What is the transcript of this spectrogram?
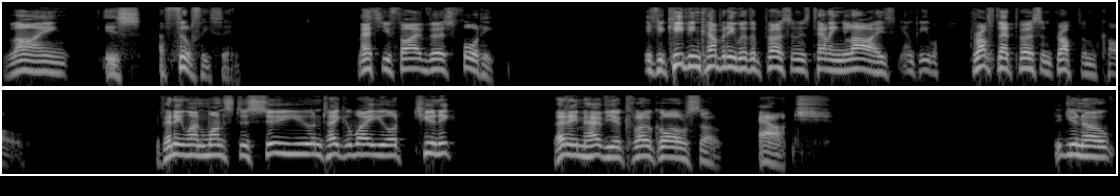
Lying is a filthy sin. Matthew 5, verse 40. If you're keeping company with a person who's telling lies, young people, drop that person, drop them cold. If anyone wants to sue you and take away your tunic, let him have your cloak also. Ouch. Did you know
